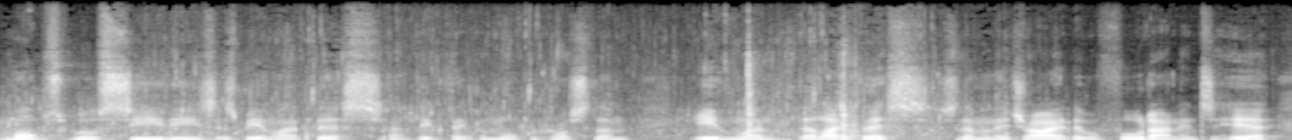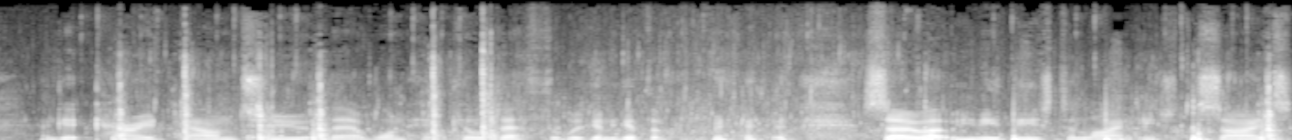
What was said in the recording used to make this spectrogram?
mobs will see these as being like this and think they can walk across them, even when they're like this. So then when they try it, they will fall down into here and get carried down to their one-hit kill death that we're going to give them. so uh, you need these to line each of the sides,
